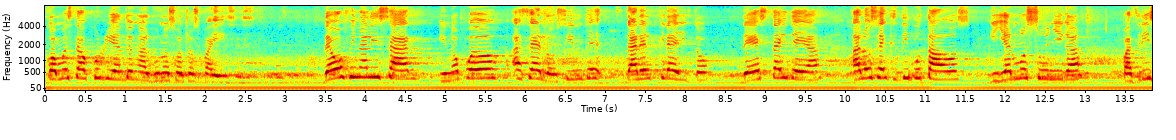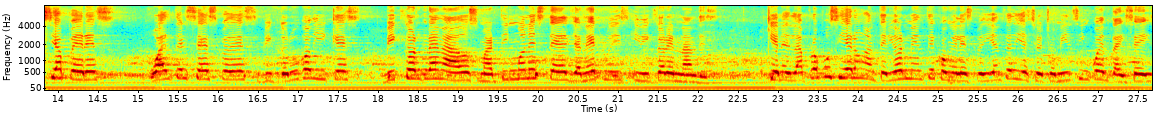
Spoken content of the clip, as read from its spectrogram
como está ocurriendo en algunos otros países. Debo finalizar, y no puedo hacerlo sin dar el crédito de esta idea a los exdiputados Guillermo Zúñiga, Patricia Pérez, Walter Céspedes, Víctor Hugo Víquez, Víctor Granados, Martín Monestel, Janet Ruiz y Víctor Hernández quienes la propusieron anteriormente con el expediente 18.056,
